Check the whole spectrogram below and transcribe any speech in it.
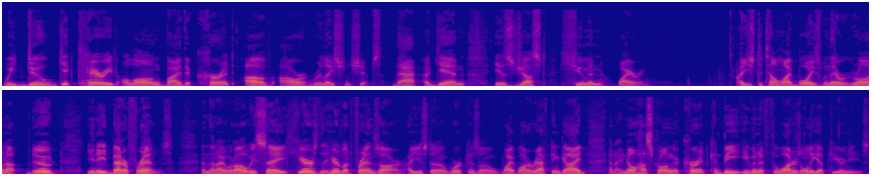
We do get carried along by the current of our relationships. That, again, is just human wiring. I used to tell my boys when they were growing up, dude, you need better friends. and then I would always say, here's, the, here's what friends are. I used to work as a whitewater rafting guide, and I know how strong a current can be, even if the water's only up to your knees.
